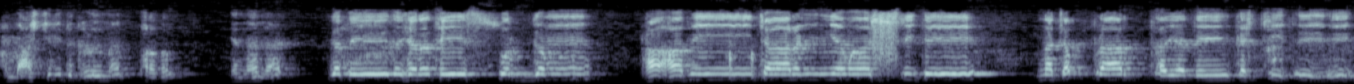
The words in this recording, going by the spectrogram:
அந்த ஆச்சரியத்தை கேளுனான் பரதம் என்ன நாள் கதே தசரதே ஸ்வர்க்கம். ராமேச்சாரண்யமாஸ்ரிதே நச்ச பிரார்த்தயதே கஷ்டித்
